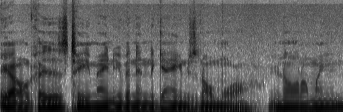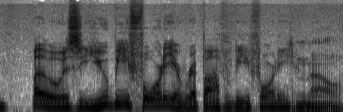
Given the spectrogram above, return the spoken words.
yeah. Because his team ain't even in the games no more. You know what I mean? By the way, was UB40 a ripoff of E E40? No,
